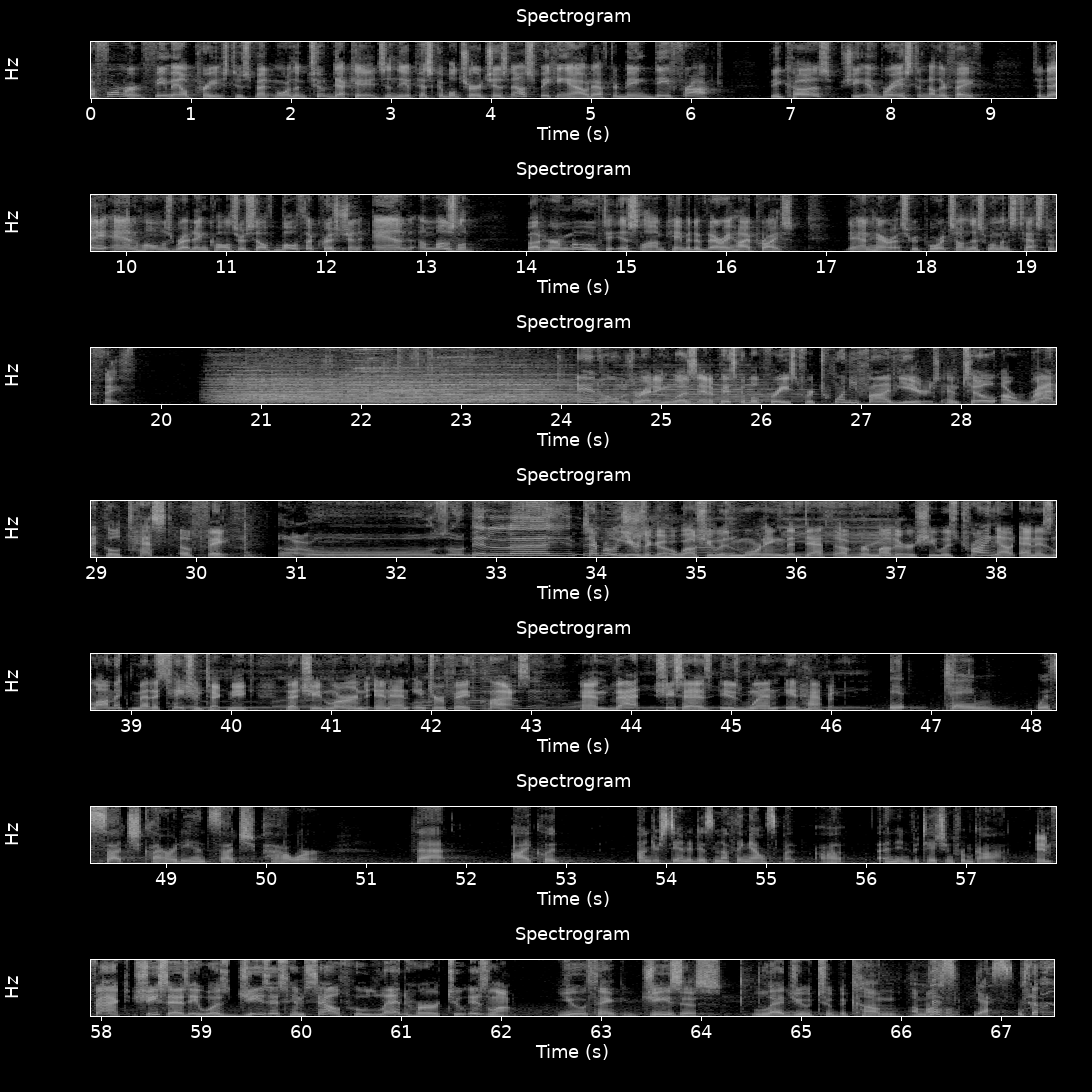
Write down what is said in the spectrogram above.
A former female priest who spent more than two decades in the Episcopal Church is now speaking out after being defrocked because she embraced another faith. Today, Ann Holmes Redding calls herself both a Christian and a Muslim. But her move to Islam came at a very high price. Dan Harris reports on this woman's test of faith. Ann Holmes Redding was an Episcopal priest for 25 years until a radical test of faith. Several years ago, while she was mourning the death of her mother, she was trying out an Islamic meditation technique that she'd learned in an interfaith class. And that, she says, is when it happened. It came with such clarity and such power that I could understand it as nothing else but uh, an invitation from God. In fact, she says it was Jesus himself who led her to Islam. You think Jesus led you to become a Muslim? Yes, yes.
